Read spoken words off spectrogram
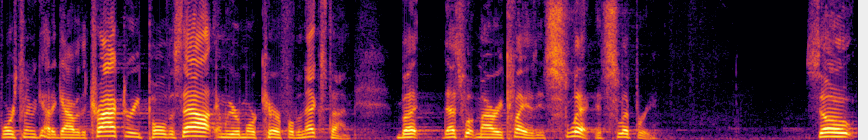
Fortunately, we got a guy with a tractor. He pulled us out, and we were more careful the next time. But that's what miry clay is it's slick, it's slippery. So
